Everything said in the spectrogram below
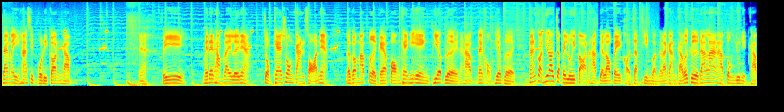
ได้มาอีก 50 polygon ครับ เนี่ยฟรี ไม่ได้ทำอะไรเลยเนี่ย จบแค่ช่วงการสอนเนี่ย แล้วก็มาเปิดกระปองแค่นี้เองเพียบเลยนะครับได้ของเพียบเลยงั้นก่อนที่เราจะไปลุยต่อนะครับ เดี๋ยวเราไปขอจัดทีมก่อนกันแล้วกันครับก็คือด้านล่างนะครับตรงยูนิตครับ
